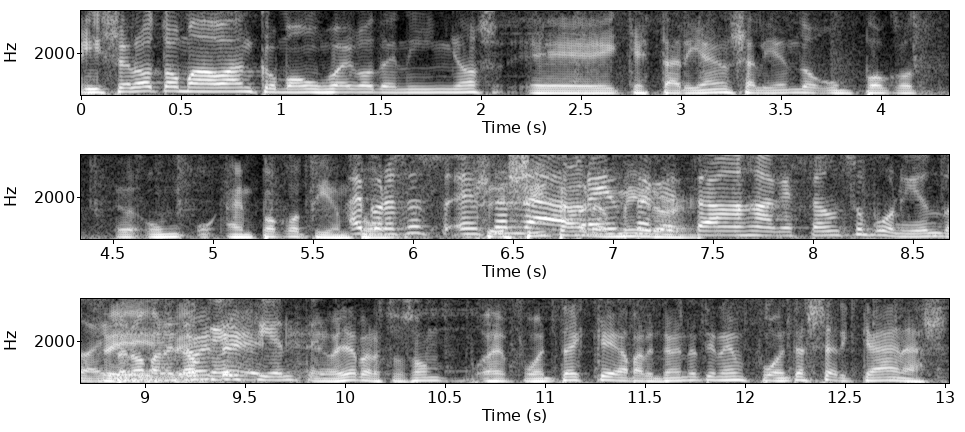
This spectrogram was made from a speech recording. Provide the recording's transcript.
Y se lo tomaban como un juego de niños eh, que estarían saliendo un poco un- en poco tiempo. Ay, pero eso es, esa es cita la de prensa que, Mirror. está, ajá, que están suponiendo ahí. Sí, Pero lo que él siente. oye, pero estos son eh, fuentes que aparentemente tienen fuentes cercanas.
